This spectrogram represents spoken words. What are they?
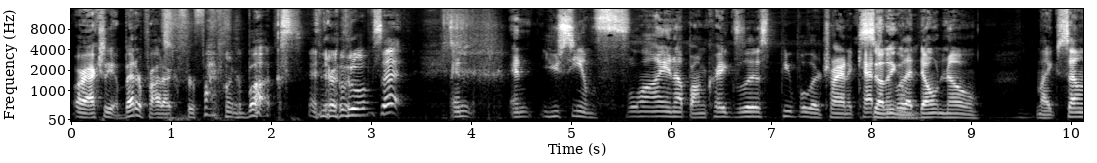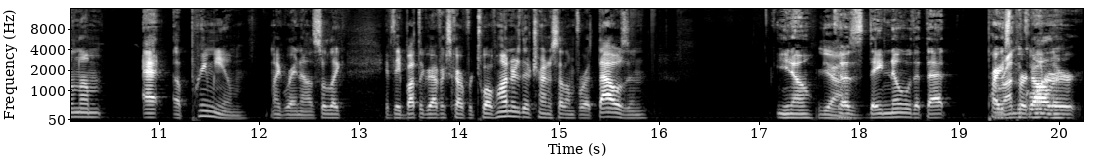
or actually a better product for 500 bucks and they're a little upset and and you see them flying up on craigslist people are trying to catch Selling people them. that don't know like selling them at a premium like right now so like if they bought the graphics card for 1200 they're trying to sell them for a thousand you know Yeah. because they know that that price Around per dollar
